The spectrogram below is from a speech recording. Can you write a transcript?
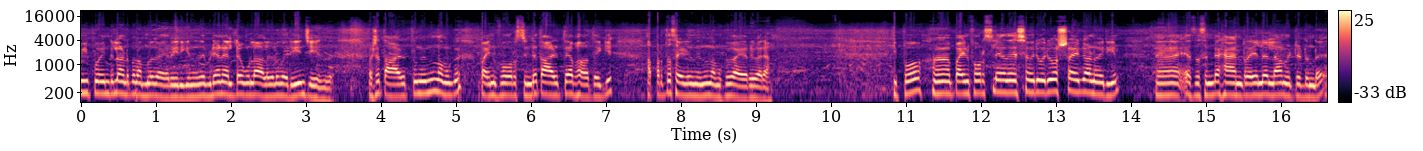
വ്യൂ പോയിന്റിലാണ് ഇപ്പോൾ നമ്മൾ കയറിയിരിക്കുന്നത്. ഇവിടെയാണ് ഏറ്റവും കൂടുതൽ ആളുകൾ വരികയും ചെയ്യുന്നത്. പക്ഷേ താഴത്തു നിന്ന് നമുക്ക് പൈൻ ഫോറസ്റ്റിന്റെ താഴത്തെ ഭാഗത്തേക്ക് അപ്പുറത്തെ സൈഡിൽ നിന്ന് നമുക്ക് കയറി വരാം. ഇപ്പോൾ പൈൻ ഫോറസ്റ്റിൽ ഏകദേശം ഒരു ഒരു വർഷമായി കാണുമായിരിക്കും. എസ് എസിന്റെ ഹാൻഡ് റെയിലെല്ലാം ഇട്ടിട്ടുണ്ട്.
